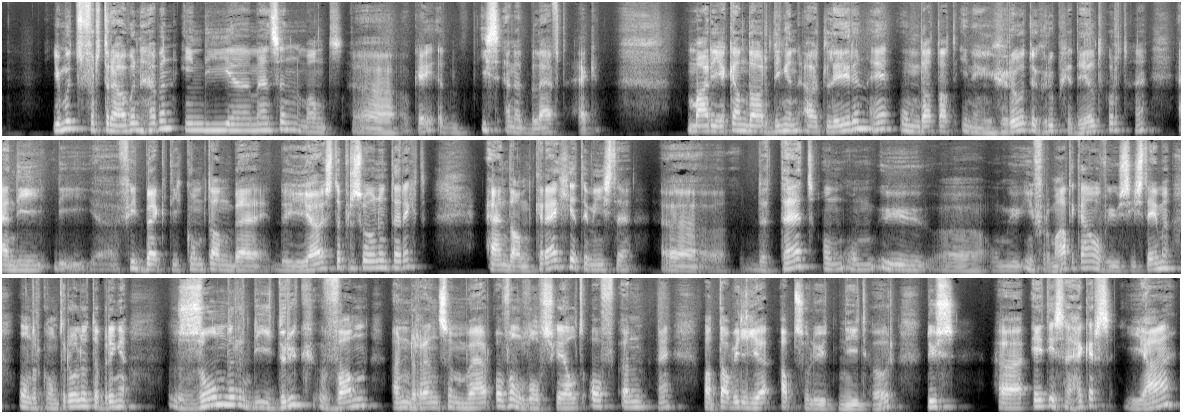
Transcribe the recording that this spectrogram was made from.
je moet vertrouwen hebben in die mensen, want oké, het is en het blijft hacken. Maar je kan daar dingen uit leren, hè, omdat dat in een grote groep gedeeld wordt. Hè. En die, die feedback die komt dan bij de juiste personen terecht. En dan krijg je tenminste uh, de tijd om, om, uw, uh, om uw informatica of uw systemen onder controle te brengen zonder die druk van een ransomware of een losgeld of een... Hè, want dat wil je absoluut niet, hoor. Dus uh, ethische hackers, ja,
